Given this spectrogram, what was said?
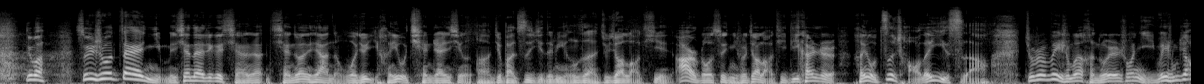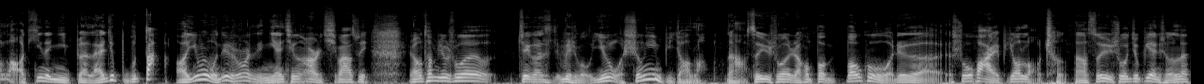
对吧？所以说在你们现在这个前前段下呢，我就很有前瞻性啊，就把自己的名字就叫老 T。二十多岁你说叫老 T，一开始很有自嘲的意思啊，就是为什么很多人说你为什么叫老 T 呢？你本来就不大啊，因为我那时候年轻二十七八岁，然后他们就说。这个为什么？因为我声音比较老啊，所以说，然后包包括我这个说话也比较老成啊，所以说就变成了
